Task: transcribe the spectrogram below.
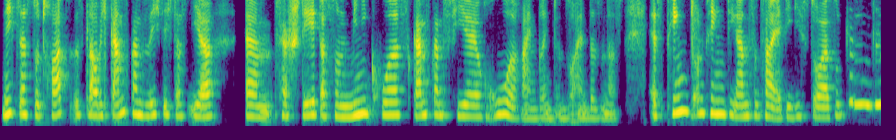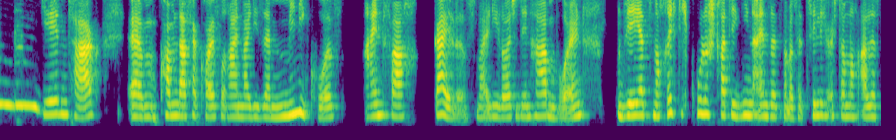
Nichtsdestotrotz ist, glaube ich, ganz, ganz wichtig, dass ihr ähm, versteht, dass so ein Minikurs ganz, ganz viel Ruhe reinbringt in so ein Business. Es pinkt und pinkt die ganze Zeit. Die, die Stores so dünn, dünn, dünn, jeden Tag ähm, kommen da Verkäufe rein, weil dieser Minikurs einfach geil ist, weil die Leute den haben wollen. Und wir jetzt noch richtig coole Strategien einsetzen, aber das erzähle ich euch dann noch alles,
